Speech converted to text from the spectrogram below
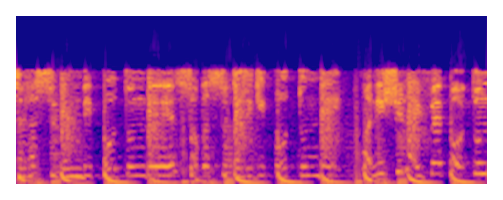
సరస్సు ఎండిపోతుందే సొగస్సు కలిగిపోతుంది మనిషి లైఫ్ అయిపోతుంది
